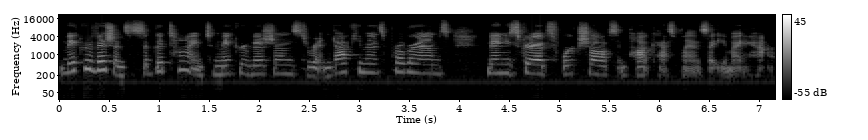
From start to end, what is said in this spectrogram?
make revisions. It's a good time to make revisions to written documents, programs, manuscripts, workshops, and podcast plans that you might have.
